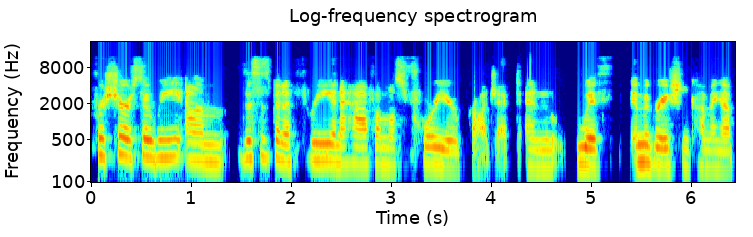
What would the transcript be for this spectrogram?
for sure. So we um this has been a three and a half, almost four year project. And with immigration coming up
